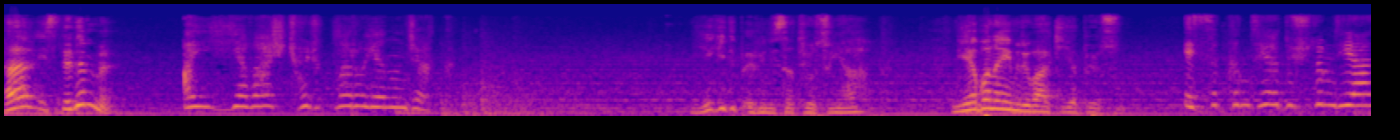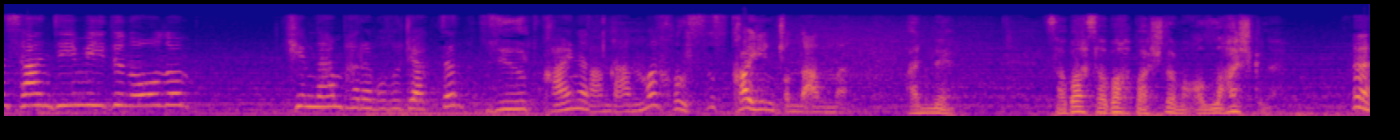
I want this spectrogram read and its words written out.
Ha istedim mi? Ay yavaş çocuklar uyanacak. Niye gidip evini satıyorsun ya? Niye bana emrivaki yapıyorsun? E sıkıntıya düştüm diyen sen değil miydin oğlum? Kimden para bulacaktın? Züğürt kaynanandan mı, hırsız kayınçondan mı? Anne, sabah sabah başlama Allah aşkına. Heh,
